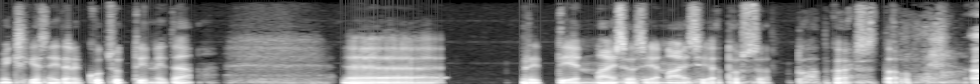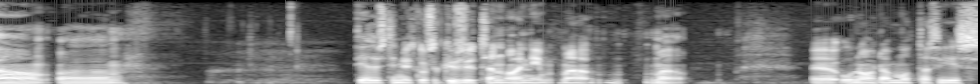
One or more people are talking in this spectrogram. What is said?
miksi niitä nyt kutsuttiin niitä ää, brittien naisasia naisia tuossa 1800-luvulla. Oh, uh, tietysti nyt kun sä kysyt sen noin, niin mä, mä unohdan, mutta siis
